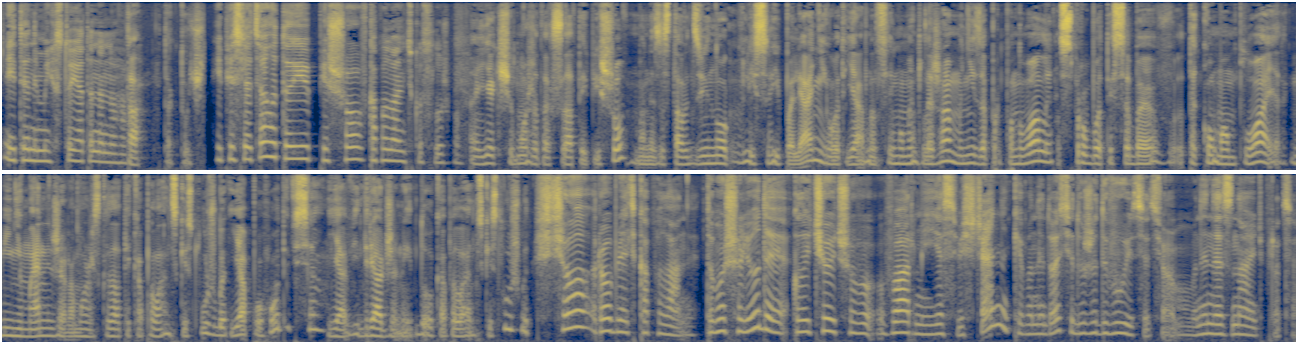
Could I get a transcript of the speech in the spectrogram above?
І ти не міг стояти на ногах? Так, так точно. І після цього ти пішов в капеланську службу. Якщо можна так сказати, пішов. Мене застав дзвінок в лісовій поляні. От я на цей момент лежав. Мені запропонували спробувати себе в такому амплуа, як міні-менеджера, можна сказати, капеланської служби. Я погодився. Я відряджений до капеланської служби. Що роблять капелани? Тому що люди, коли чують, що в армії є священники, вони досі дуже дивуються цьому. Вони не знають про це.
